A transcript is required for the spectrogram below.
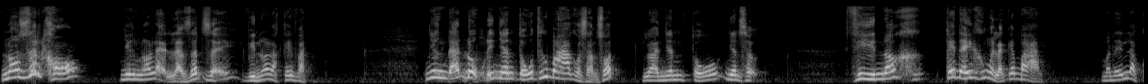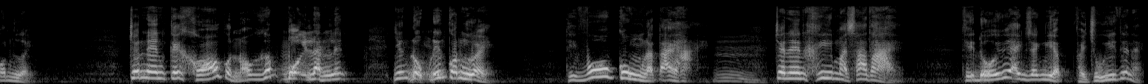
Nó rất khó nhưng nó lại là rất dễ vì nó là cái vật. Nhưng đã đụng đến nhân tố thứ ba của sản xuất là nhân tố nhân sự. Thì nó cái đấy không phải là cái bàn mà đấy là con người. Cho nên cái khó của nó gấp bội lần lên. Nhưng đụng đến con người thì vô cùng là tai hại. Ừ. cho nên khi mà sa thải thì đối với anh doanh nghiệp phải chú ý thế này.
